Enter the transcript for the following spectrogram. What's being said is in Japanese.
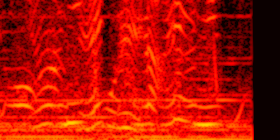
我你你你你你。你你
